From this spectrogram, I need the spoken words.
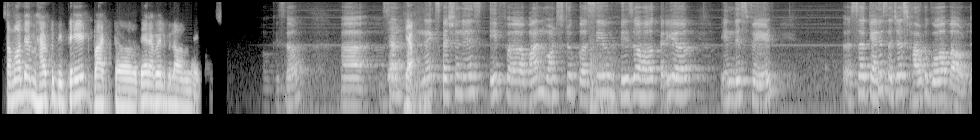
Some of them have to be paid, but uh, they're available online. Okay, sir. Uh, so yeah. next question is, if uh, one wants to pursue his or her career in this field, uh, sir, can you suggest how to go about?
